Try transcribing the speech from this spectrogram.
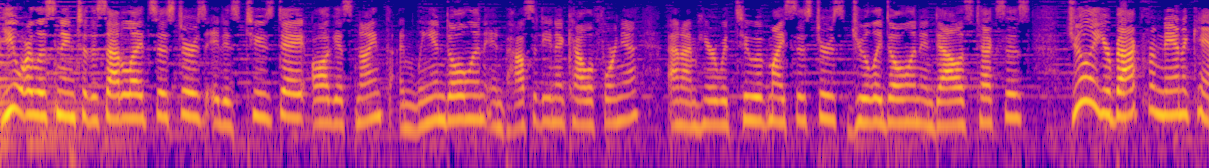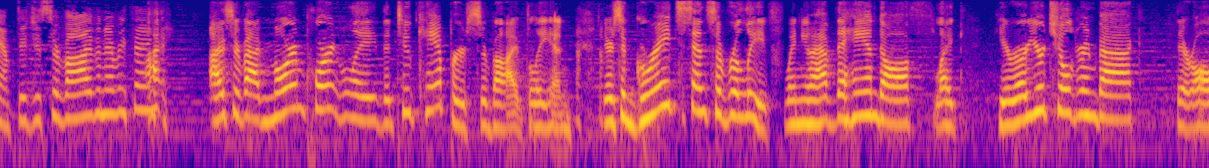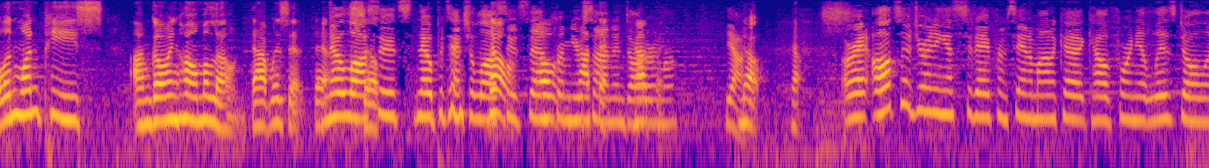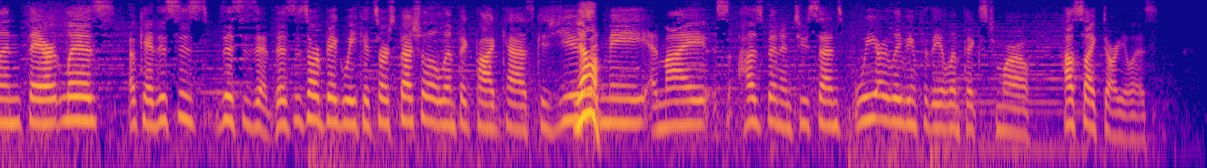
You are listening to the Satellite Sisters. It is Tuesday, August 9th. I'm Lian Dolan in Pasadena, California, and I'm here with two of my sisters, Julie Dolan in Dallas, Texas. Julie, you're back from Nana Camp. Did you survive and everything? I, I survived. More importantly, the two campers survived, Lian. There's a great sense of relief when you have the handoff, like, here are your children back. They're all in one piece I'm going home alone. That was it. That, no lawsuits, so, no potential lawsuits no, then no, from your nothing, son and daughter-in-law. Yeah. No. No. All right. Also joining us today from Santa Monica, California, Liz Dolan. There, Liz. Okay, this is this is it. This is our big week. It's our special Olympic podcast because you yeah. and me and my husband and two sons, we are leaving for the Olympics tomorrow. How psyched are you, Liz?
